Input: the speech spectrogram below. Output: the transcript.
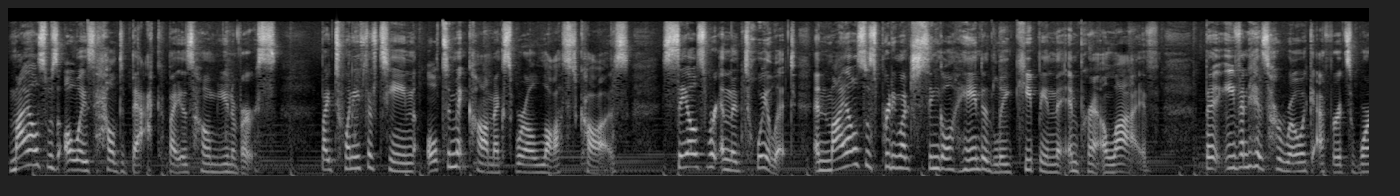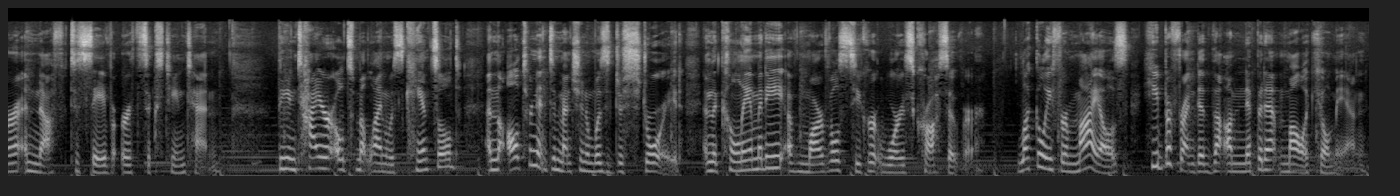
Miles was always held back by his home universe. By 2015, Ultimate Comics were a lost cause. Sales were in the toilet, and Miles was pretty much single handedly keeping the imprint alive. But even his heroic efforts weren't enough to save Earth 1610. The entire Ultimate line was cancelled, and the alternate dimension was destroyed in the calamity of Marvel's Secret Wars crossover. Luckily for Miles, he befriended the omnipotent Molecule Man,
